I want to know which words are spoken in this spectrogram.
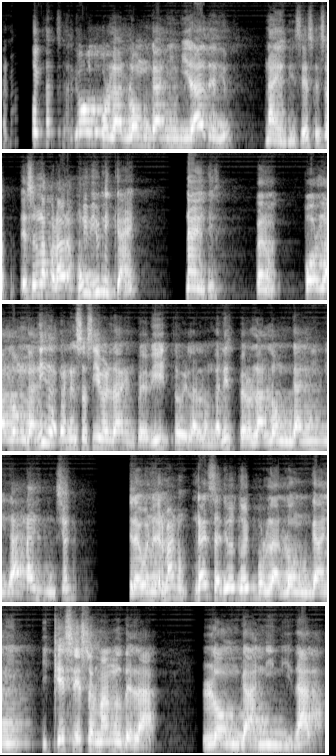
gracias a Dios por la longanimidad de Dios? Nadie dice eso. Esa es una palabra muy bíblica, ¿eh? Nadie dice. Bueno, por la longanimidad, bueno, eso sí, ¿verdad? En bebito y la longanimidad, pero la longanimidad nadie menciona. Dirá, bueno, hermano, gracias a Dios doy por la longanimidad. ¿Y qué es eso, hermano, de la longanimidad?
